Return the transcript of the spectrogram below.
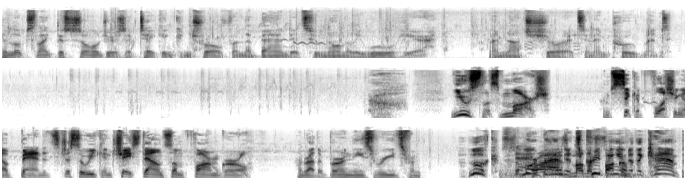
It looks like the soldiers are taking control from the bandits who normally rule here. I'm not sure it's an improvement. Useless marsh. I'm sick of flushing out bandits just so we can chase down some farm girl. I'd rather burn these reeds from. Look! more bandits creeping into the camp!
